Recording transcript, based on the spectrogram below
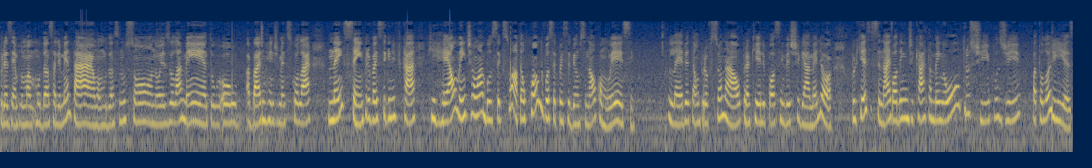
por exemplo, uma mudança alimentar, uma mudança no sono, isolamento ou abaixo no rendimento escolar, nem sempre vai significar que realmente é um abuso sexual. Então, quando você perceber um sinal como esse, leve até um profissional para que ele possa investigar melhor, porque esses sinais podem indicar também outros tipos de patologias,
